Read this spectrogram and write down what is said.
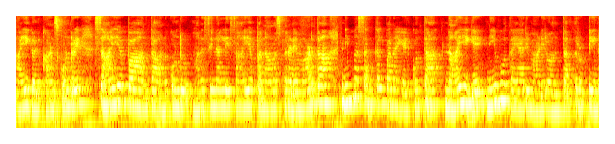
ನಾಯಿಗಳು ಕಾಣಿಸ್ಕೊಂಡ್ರೆ ಸಾಯಿಯಪ್ಪ ಅಂತ ಅನ್ಕೊಂಡು ಮನಸ್ಸಿನಲ್ಲಿ ಸಾಯಿಯಪ್ಪ ನಾಮಸ್ಮರಣೆ ಮಾಡ್ತಾ ನಿಮ್ಮ ಸಂಕಲ್ಪನ ಹೇಳ್ಕೊಂತ ನಾಯಿಗೆ ನೀವು ತಯಾರಿ ಮಾಡಿರೋ ಅಂಥ ರೊಟ್ಟಿನ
